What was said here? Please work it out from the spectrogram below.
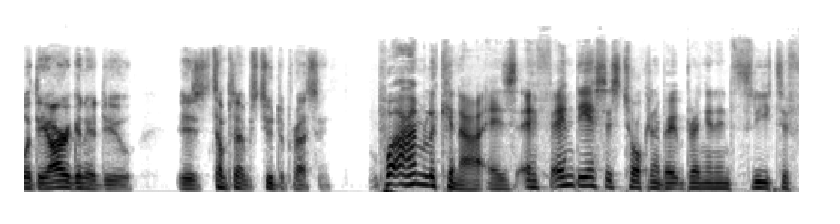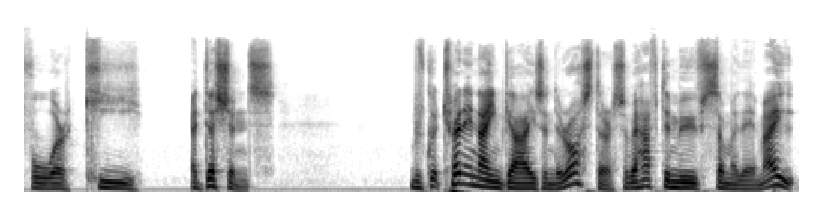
what they are going to do is sometimes too depressing. What I'm looking at is if MDS is talking about bringing in three to four key additions, we've got 29 guys on the roster, so we have to move some of them out.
